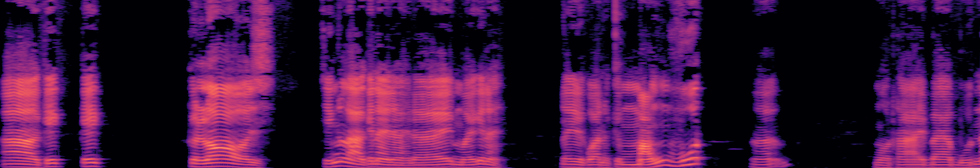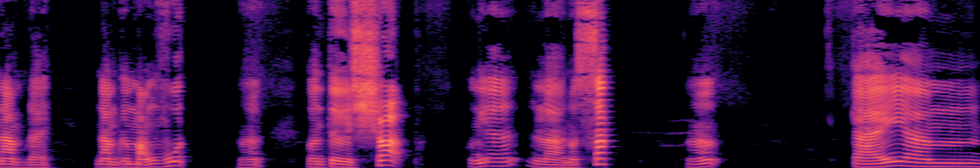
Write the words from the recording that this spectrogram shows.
À cái cái claws chính là cái này này đấy mấy cái này. Đây được gọi là cái móng vuốt. Một hai ba bốn năm đây. Năm cái móng vuốt. Đó còn từ sharp có nghĩa là nó sắc. Đó. cái um,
